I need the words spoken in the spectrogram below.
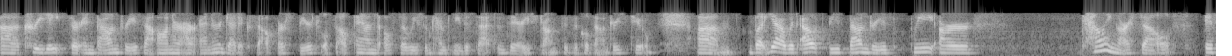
uh, create certain boundaries that honor our energetic self, our spiritual self, and also we sometimes need to set very strong physical boundaries too. Um, but yeah, without these boundaries, we are telling ourselves if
